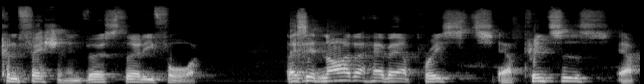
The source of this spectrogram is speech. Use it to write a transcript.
confession in verse 34. They said, Neither have our priests, our princes, our,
